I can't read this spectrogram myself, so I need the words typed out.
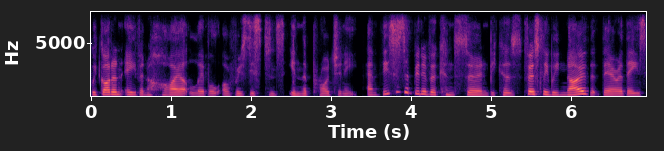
we got an even higher level of resistance in the progeny. And this is a bit of a concern because, firstly, we know that there are these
